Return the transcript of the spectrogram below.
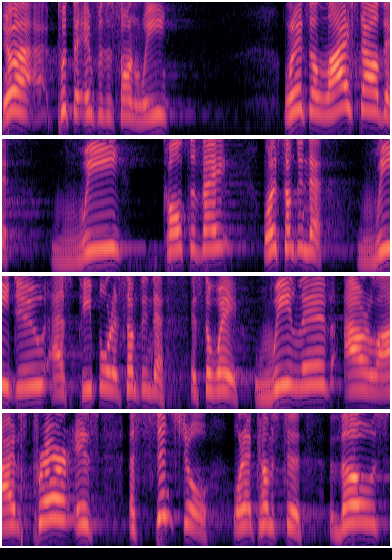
You know, I put the emphasis on we. When it's a lifestyle that we cultivate, when it's something that we do as people, and it's something that it's the way we live our lives, prayer is essential when it comes to those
